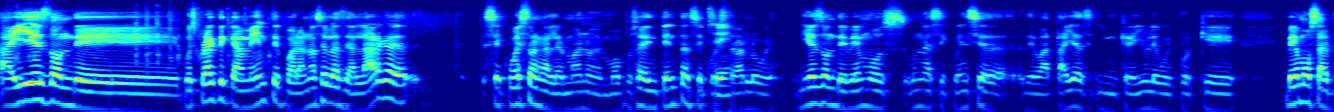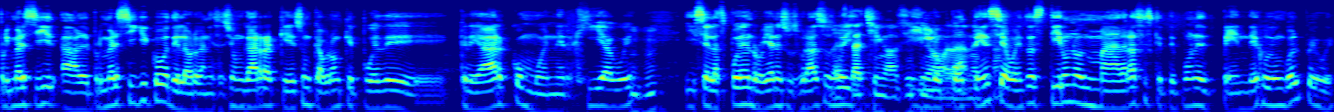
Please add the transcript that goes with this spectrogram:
Ahí es donde, pues prácticamente, para no hacerlas de alarga, secuestran al hermano de Mob. O sea, intentan secuestrarlo, güey. Y es donde vemos una secuencia de batallas increíble, güey. Porque vemos al primer, sí- al primer psíquico de la organización Garra, que es un cabrón que puede crear como energía, güey. Y se las puede enrollar en sus brazos, güey. Está Y chingosísimo. lo la potencia, güey. Entonces tira unos madrazos que te pone pendejo de un golpe, güey.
